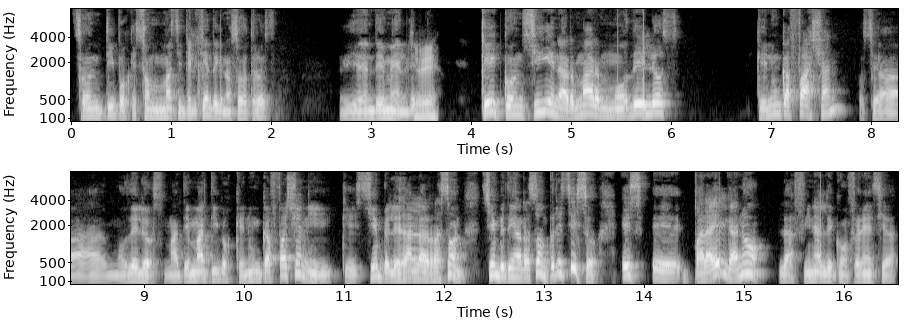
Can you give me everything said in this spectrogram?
son tipos que son más inteligentes que nosotros, evidentemente, Sí. Que consiguen armar modelos que nunca fallan, o sea, modelos matemáticos que nunca fallan y que siempre les dan la razón, siempre tienen razón, pero es eso, es, eh, para él ganó la final de conferencia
